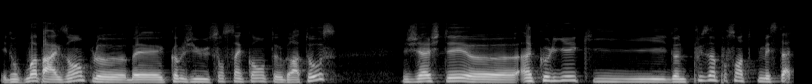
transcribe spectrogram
Et donc moi par exemple, euh, ben, comme j'ai eu 150 gratos, j'ai acheté euh, un collier qui donne plus 1% à toutes mes stats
